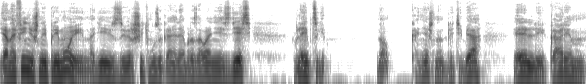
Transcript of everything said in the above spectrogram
Я на финишной прямой и надеюсь завершить музыкальное образование здесь, в Лейпциге. Но, конечно, для тебя, Элли и Карин,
